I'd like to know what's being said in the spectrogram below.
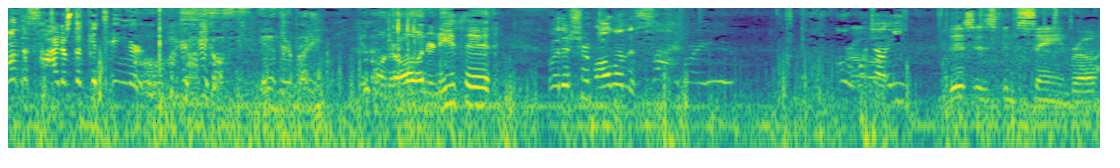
on the side of the container. Oh my god, go. Get in there, buddy. Get- Oh, they're all underneath it. Bro, there's shrimp all on the side right here. Oh, watch out, E. This is insane, bro.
